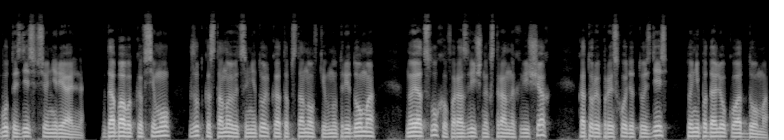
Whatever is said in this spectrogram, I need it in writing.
будто здесь все нереально. Вдобавок ко всему, жутко становится не только от обстановки внутри дома, но и от слухов о различных странных вещах, которые происходят то здесь, то неподалеку от дома.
